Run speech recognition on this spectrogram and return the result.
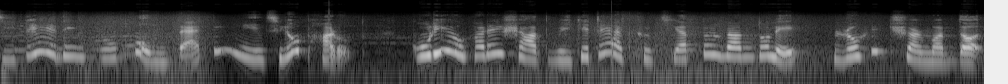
জিতে এদিন প্রথম ব্যাটিং নিয়েছিল ভারত। কুড়ি ওভারে সাত উইকেটে একশো ছিয়াত্তর রান তোলে রোহিত শর্মার দল।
